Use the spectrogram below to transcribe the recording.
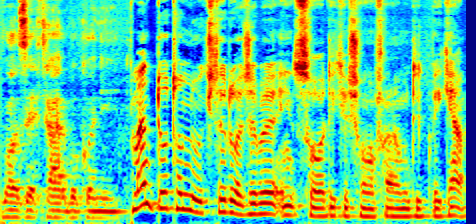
واضح تر بکنی؟ من دو تا نکته راجع به این سوالی که شما فرمودید بگم.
